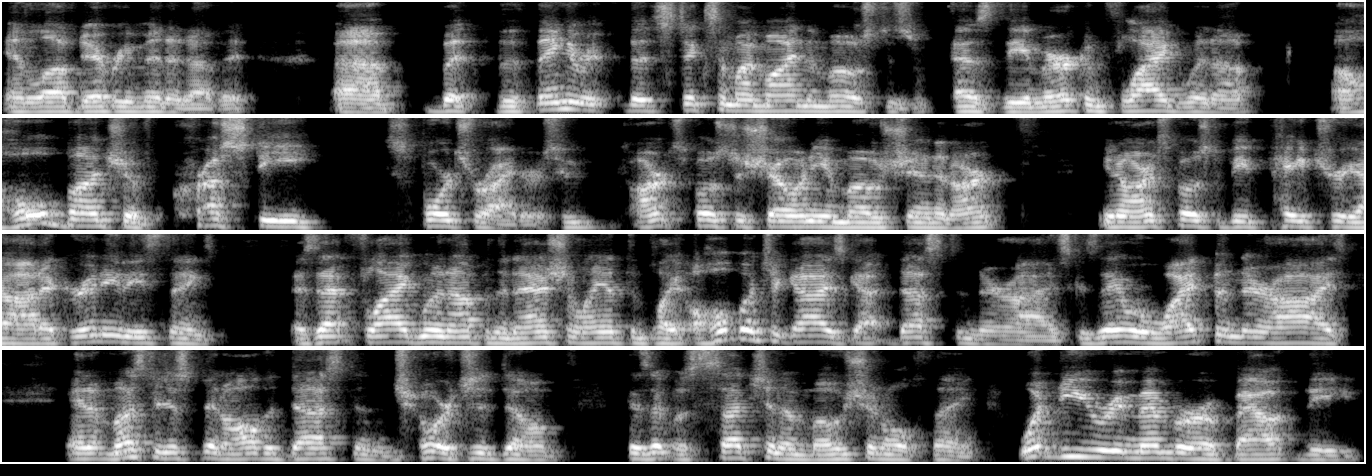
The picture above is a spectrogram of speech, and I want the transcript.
and loved every minute of it. Uh, but the thing that sticks in my mind the most is as the American flag went up, a whole bunch of crusty sports writers who aren't supposed to show any emotion and aren't, you know, aren't supposed to be patriotic or any of these things. As that flag went up and the national anthem played, a whole bunch of guys got dust in their eyes because they were wiping their eyes. And it must have just been all the dust in the Georgia Dome because it was such an emotional thing. What do you remember about the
